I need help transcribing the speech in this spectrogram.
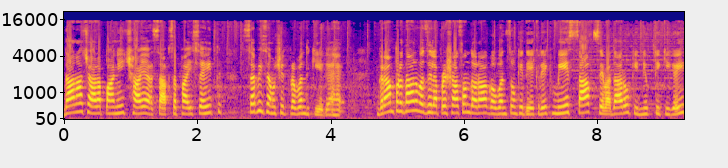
दाना, चारा, पानी, छाया, साफ़ सफ़ाई सहित सभी समुचित प्रबंध किए गए हैं। ग्राम प्रधान व जिला प्रशासन द्वारा गौवंशों की देखरेख में सात सेवादारों की नियुक्ति की गई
